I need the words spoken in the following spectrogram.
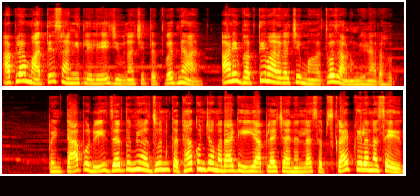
आपल्या माते सांगितलेले जीवनाचे तत्वज्ञान आणि भक्ती मार्गाचे महत्त्व जाणून घेणार आहोत. पण त्यापूर्वी जर तुम्ही अजून कथाकुंज मराठी या आपल्या चॅनलला सबस्क्राईब केलं नसेल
